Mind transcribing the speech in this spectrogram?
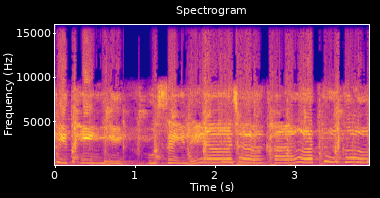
तिमीले भुल गरे पनि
